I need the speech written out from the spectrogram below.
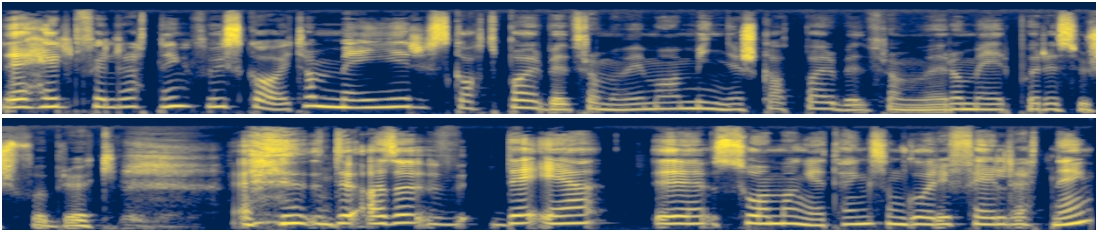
Det er helt feil retning, for vi skal ikke ha mer skatt på arbeid framover. Vi må ha mindre skatt på arbeid framover og mer på ressursforbruk. det, altså, det er eh, så mange ting som går i feil retning.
